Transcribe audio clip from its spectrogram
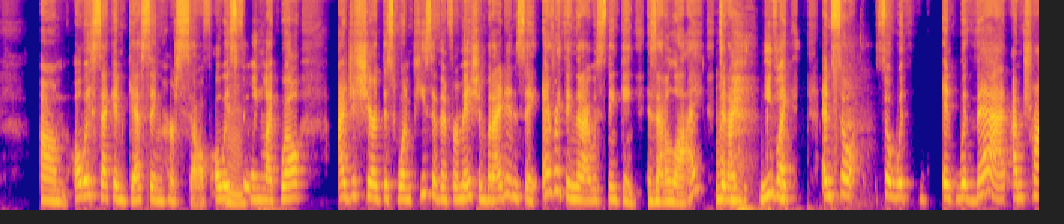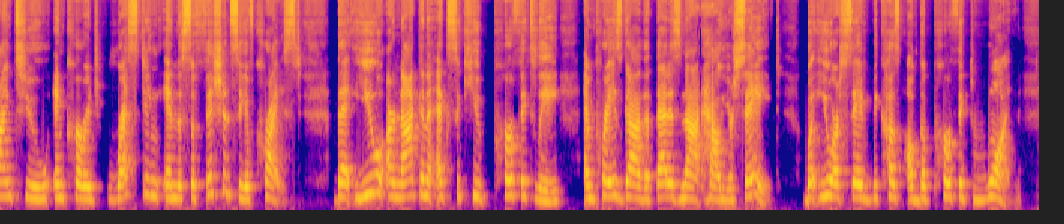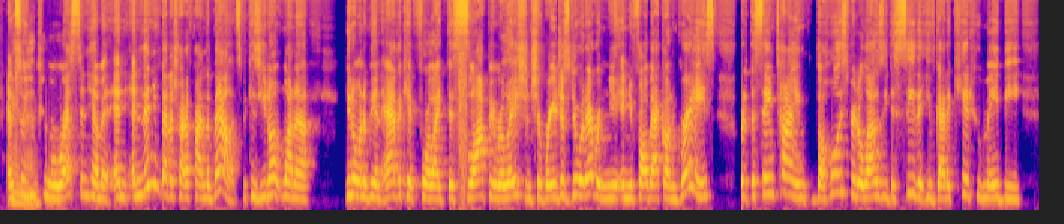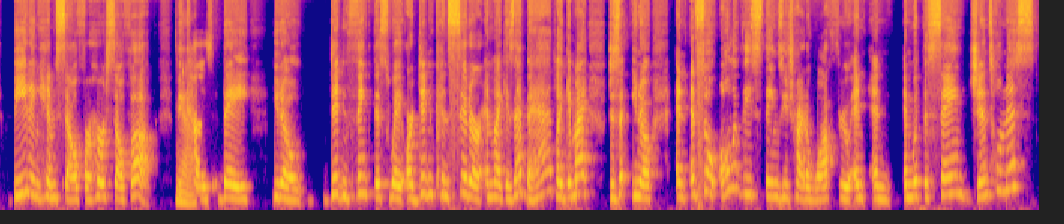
um always second guessing herself always Hmm. feeling like well i just shared this one piece of information but i didn't say everything that i was thinking. Is that a lie? Did i deceive like and so so with and with that i'm trying to encourage resting in the sufficiency of christ that you are not going to execute perfectly and praise God that that is not how you're saved, but you are saved because of the perfect one. And Amen. so you can rest in him and, and and then you've got to try to find the balance because you don't want to you don't want to be an advocate for like this sloppy relationship where you just do whatever and you, and you fall back on grace but at the same time the holy spirit allows you to see that you've got a kid who may be beating himself or herself up because yeah. they you know didn't think this way or didn't consider and like is that bad like am i does it you know and and so all of these things you try to walk through and and and with the same gentleness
